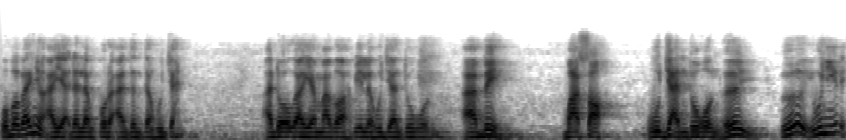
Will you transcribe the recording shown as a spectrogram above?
Berapa banyak ayat dalam Quran tentang hujan? Ada orang yang marah bila hujan turun. Habis. Basah. Hujan turun. Hei. Hei. Bunyi dia.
